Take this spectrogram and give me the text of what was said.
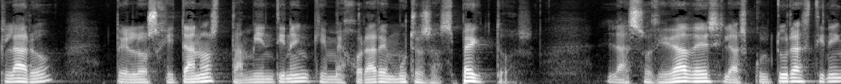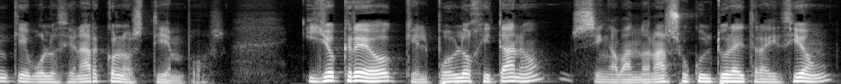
claro, pero los gitanos también tienen que mejorar en muchos aspectos. Las sociedades y las culturas tienen que evolucionar con los tiempos. Y yo creo que el pueblo gitano, sin abandonar su cultura y tradición,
